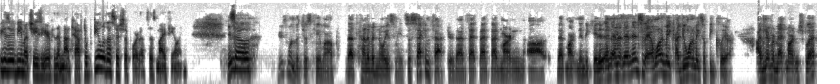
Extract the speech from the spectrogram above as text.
because it would be much easier for them not to have to deal with us or support us is my feeling. Here's so one, here's one that just came up that kind of annoys me. It's the second factor that that that that Martin uh, that Martin indicated. And and and today I want to make I do want to make something clear. I've never met Martin Splitt,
